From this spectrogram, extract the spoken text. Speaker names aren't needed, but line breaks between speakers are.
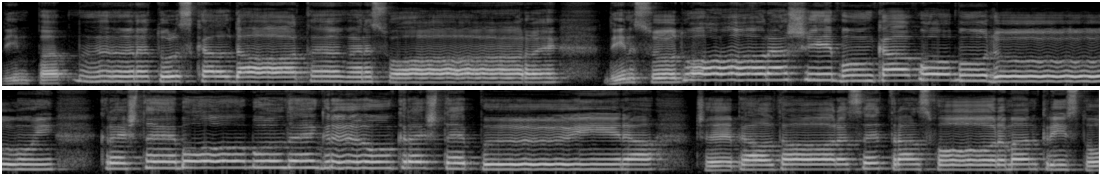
Din pământul scaldat, în soare, din sudoarea și munca omului, crește bobul de grâu, crește pâinea, ce pe altar se transformă în Hristos.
